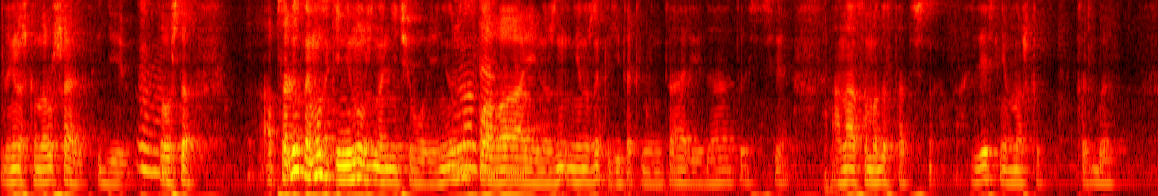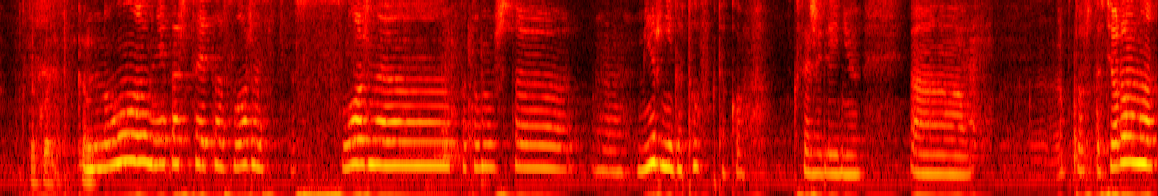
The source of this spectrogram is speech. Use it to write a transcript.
это немножко нарушает идею. Мгм. Потому что абсолютной музыке не нужно ничего, ей не нужны Ну слова, да. ей нужны, не нужны какие-то комментарии, да, то есть э, она самодостаточна. А здесь немножко как бы такой кон- Ну, мне кажется, это сложность сложно, потому что э, мир не готов к такому, к сожалению. А, Потому что все равно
